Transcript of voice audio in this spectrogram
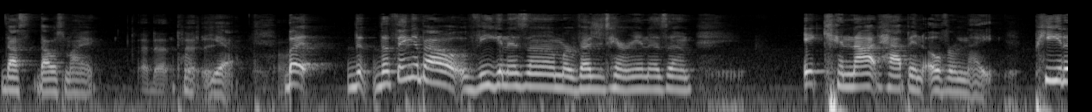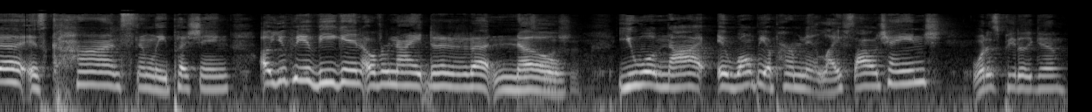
That's that was my At that point. that. Yeah, but the the thing about veganism or vegetarianism, it cannot happen overnight. PETA is constantly pushing, "Oh, you can be a vegan overnight." Da, da, da, da. No, you will not. It won't be a permanent lifestyle change. What is PETA again?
